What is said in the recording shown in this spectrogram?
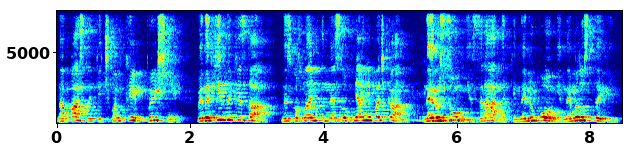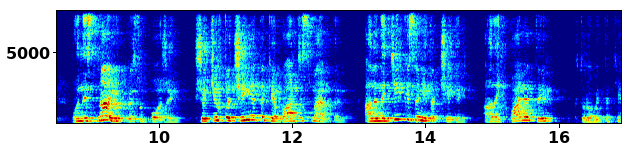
напасники, чваньки, пишні, винахідники неслухняні, неслухняні батькам, нерозумні, зрадники, нелюбовні, немилостиві. Вони знають присуд Божий, що ті, хто чинять таке, варті смерти. Але не тільки самі так чинять, але й хвалять тих, хто робить таке.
